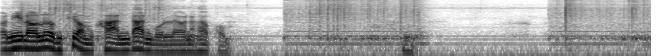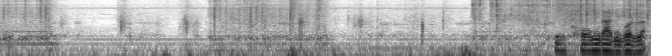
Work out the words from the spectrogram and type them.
ตอนนี้เราเริ่มเชื่อมคานด้านบนแล้วนะครับผมโค้งด้านบนแล้ว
